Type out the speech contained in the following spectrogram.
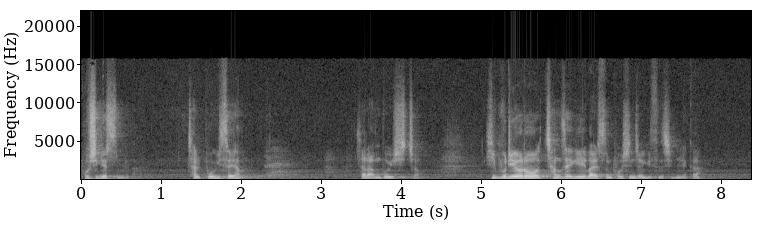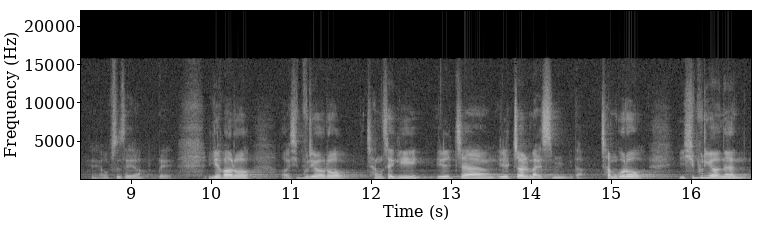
보시겠습니다. 잘 보이세요? 잘 안 보이시죠? 히브리어로 창세기 말씀 보신 적 있으십니까? 네, 없으세요? 네. 이게 바로 어, 히브리어로 창세기 1장 1절 말씀입니다. 참고로 이 히브리어는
